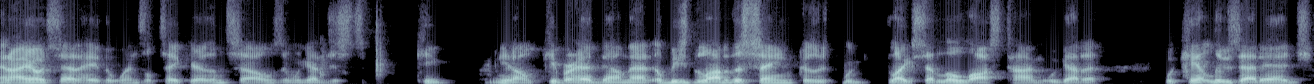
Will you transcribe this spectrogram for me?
and I always said, hey, the wins will take care of themselves, and we got to just keep you know keep our head down. That it'll be a lot of the same because we, like I said, a little lost time. We got to we can't lose that edge,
